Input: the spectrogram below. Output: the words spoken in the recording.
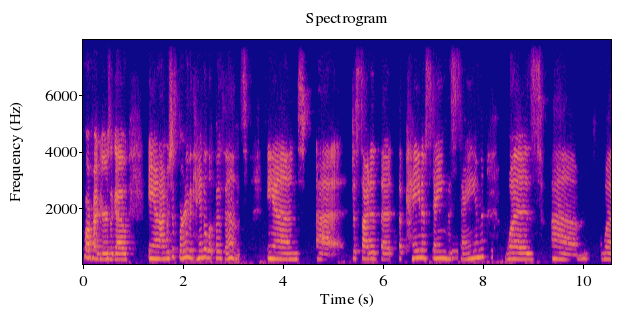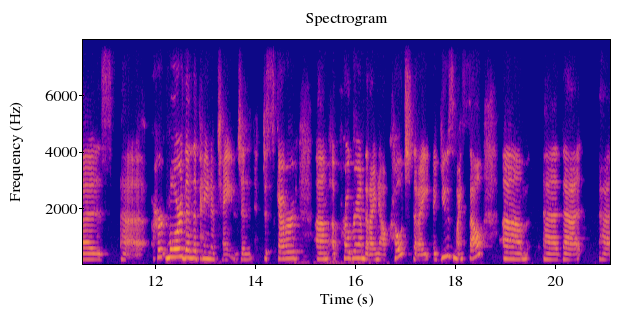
four or five years ago, and I was just burning the candle at both ends, and uh, decided that the pain of staying the same was um, was uh, hurt more than the pain of change and discovered um, a program that I now coach that I, I use myself um, uh, that uh,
